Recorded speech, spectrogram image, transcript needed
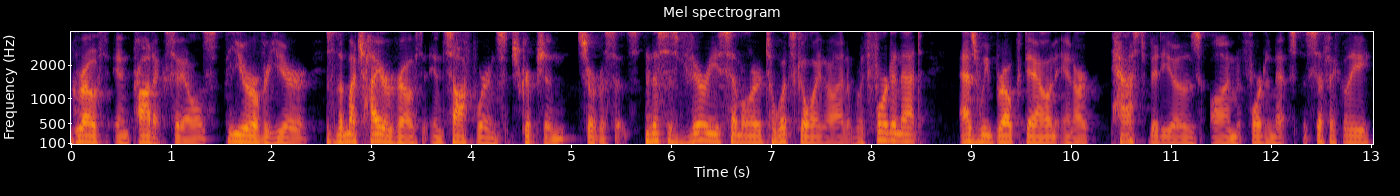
growth in product sales year over year is the much higher growth in software and subscription services and this is very similar to what's going on with Fortinet as we broke down in our past videos on Fortinet specifically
